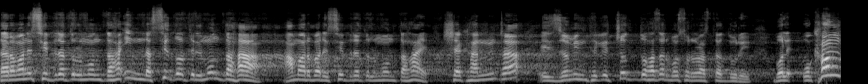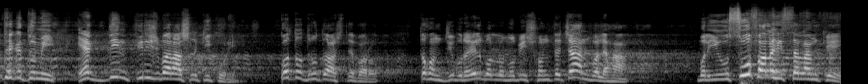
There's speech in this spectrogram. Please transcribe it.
তার মানে সিদ্রাতুল মুনতাহা ইন্দা সিদ্রাতুল মুনতাহা। আমার বাড়ি সিদ্রাতুল মুনতাহায়, সেখানটা এই জমিন থেকে চোদ্দ হাজার বছরের রাস্তা দূরে। বলে, ওখান থেকে তুমি একদিন তিরিশ বার আসলে কি করে? কত দ্রুত আসতে পারো? তখন জিব্রাইল বলল, নবী, শুনতে চান? বলে হ্যাঁ। বলে, ইউসুফ আলাহিসাল্লামকে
